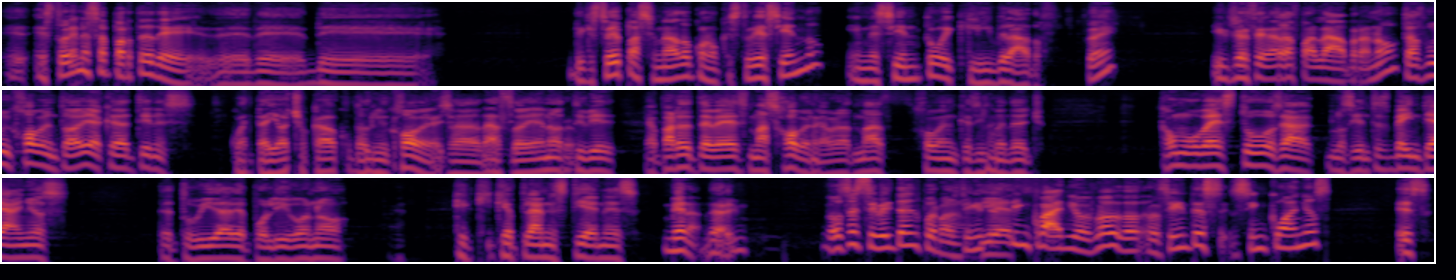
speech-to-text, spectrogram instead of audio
E, estoy en esa parte de, de, de, que estoy apasionado con lo que estoy haciendo y me siento equilibrado. ¿sí? Y se da la palabra, ¿no? Estás muy joven todavía, ¿qué edad tienes? 58, cada Estás muy joven, o sea, todavía no te... aparte te ves más joven, la verdad, más joven que 58. ¿Cómo ves tú, o sea, los siguientes 20 años de tu vida de polígono? ¿Qué, planes tienes? Mira, no sé si 20 años, pero los siguientes 5 años, ¿no? Los siguientes 5 años es,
